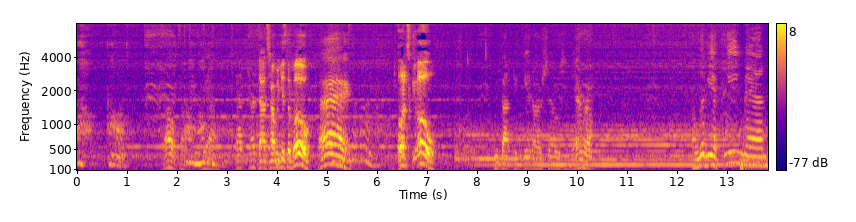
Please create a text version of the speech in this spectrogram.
Oh, God. Oh, God. going? Yeah. That, that, That's how we get the bow. hey! What's that wrong? Let's go. We got to get ourselves an arrow. Olivia Queen, man.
